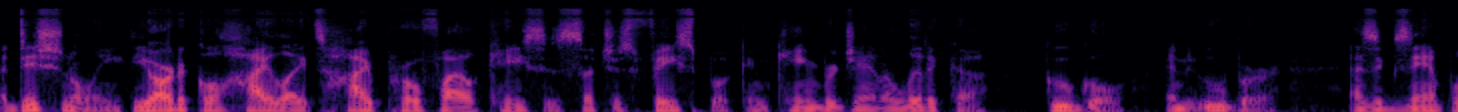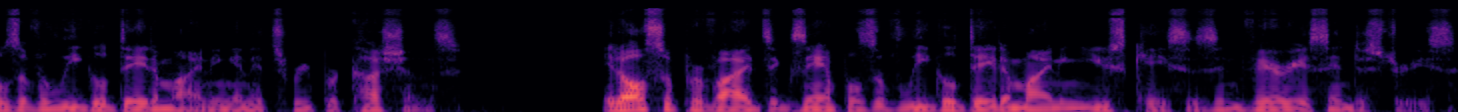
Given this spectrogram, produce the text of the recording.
Additionally, the article highlights high profile cases such as Facebook and Cambridge Analytica, Google, and Uber as examples of illegal data mining and its repercussions. It also provides examples of legal data mining use cases in various industries.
